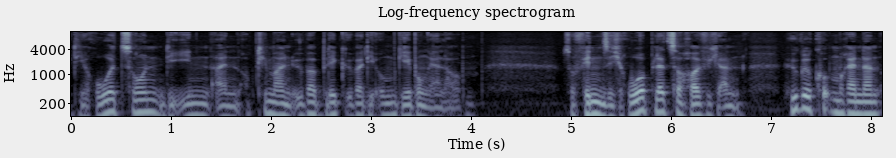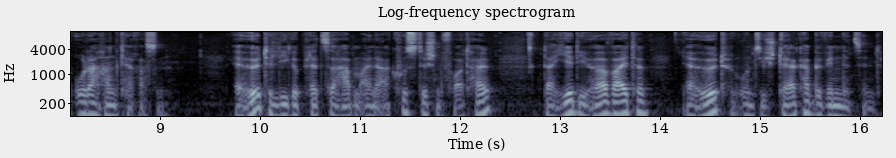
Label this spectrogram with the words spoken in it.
die Ruhezonen, die ihnen einen optimalen Überblick über die Umgebung erlauben. So finden sich Ruheplätze häufig an Hügelkuppenrändern oder Hangterrassen. Erhöhte Liegeplätze haben einen akustischen Vorteil, da hier die Hörweite erhöht und sie stärker bewindet sind,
